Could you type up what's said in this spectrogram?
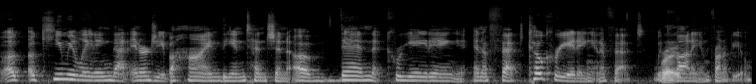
a- accumulating that energy behind the intention of then creating an effect, co-creating an effect with Right. the body in front of you.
